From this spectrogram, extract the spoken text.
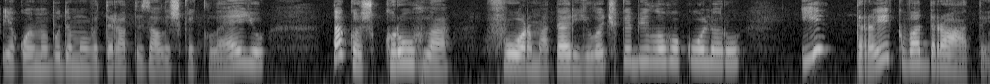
якою ми будемо витирати залишки клею, також кругла форма тарілочки білого кольору і три квадрати.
